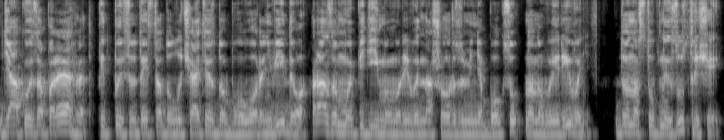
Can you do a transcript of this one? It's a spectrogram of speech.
Дякую за перегляд. Підписуйтесь та долучайтесь до обговорень відео. Разом ми підіймемо рівень нашого розуміння боксу на новий рівень. До наступних зустрічей!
